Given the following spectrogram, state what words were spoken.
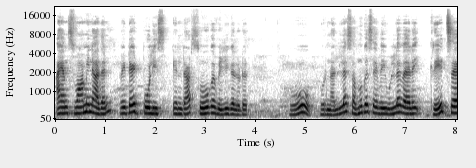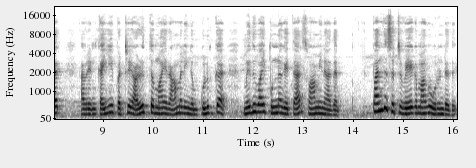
ஐ ஆம் சுவாமிநாதன் ரிட்டையர்ட் போலீஸ் என்றார் சோக விழிகளுடன். ஓ ஒரு நல்ல சமூக சேவை உள்ள வேலை. Great sir. அவரின் கையை பற்றி அழுத்தமாய் ராமலிங்கம் குலுக்க மெதுவாய் புன்னகைத்தார் சுவாமிநாதன். பந்து சற்று வேகமாக உருண்டது.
